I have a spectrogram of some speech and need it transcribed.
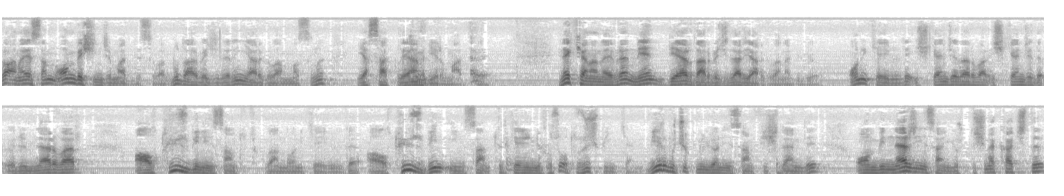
Ve anayasanın 15. maddesi var. Bu darbecilerin yargılanmasını yasaklayan bir madde. Ne Kenan Evren ne diğer darbeciler yargılanabiliyor. 12 Eylül'de işkenceler var, işkencede ölümler var. 600 bin insan tutuklandı 12 Eylül'de. 600 bin insan, Türkiye'nin nüfusu 33 binken. 1,5 milyon insan fişlendi. On binlerce insan yurt dışına kaçtı.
